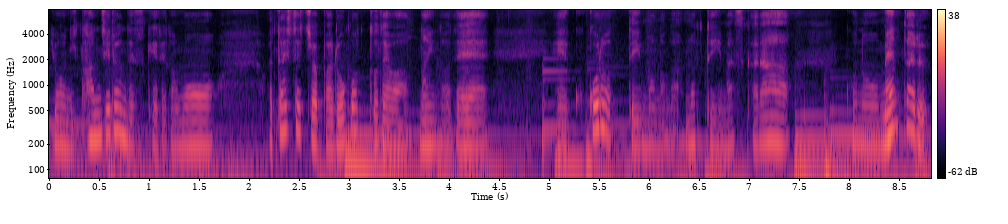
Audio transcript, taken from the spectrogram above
ように感じるんですけれども私たちはやっぱロボットではないので、えー、心っていうものが持っていますからこのメンタル、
